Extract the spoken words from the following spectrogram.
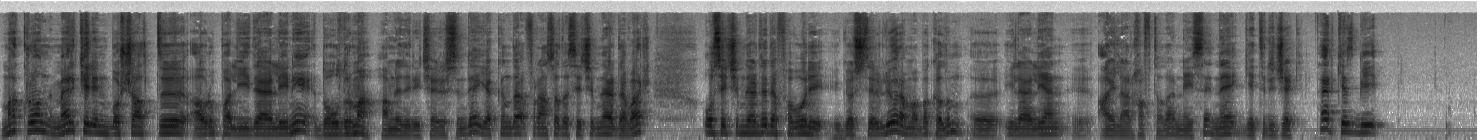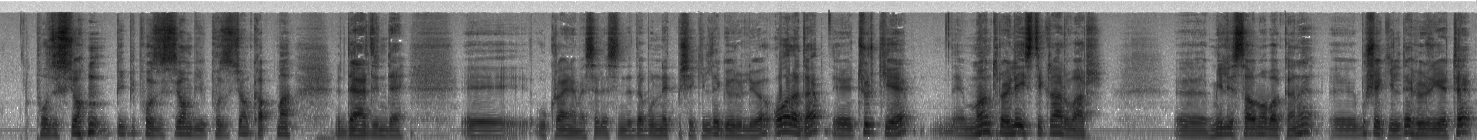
Macron Merkel'in boşalttığı Avrupa liderliğini doldurma hamleleri içerisinde. Yakında Fransa'da seçimler de var. O seçimlerde de favori gösteriliyor ama bakalım e, ilerleyen e, aylar, haftalar neyse ne getirecek. Herkes bir pozisyon bir, bir pozisyon bir pozisyon kapma derdinde. Ee, Ukrayna meselesinde de bu net bir şekilde görülüyor. O arada e, Türkiye e, Montreux ile istikrar var. E, Milli Savunma Bakanı e, bu şekilde hürriyete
